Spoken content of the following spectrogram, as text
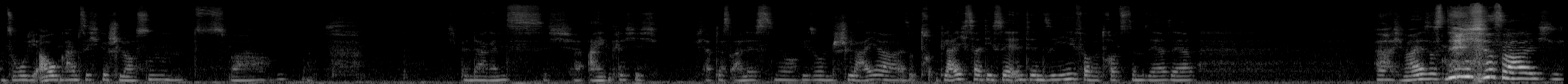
Und so, die Augen haben sich geschlossen. Es war. Ich bin da ganz. Ich, eigentlich, ich, ich habe das alles nur wie so ein Schleier. Also gleichzeitig sehr intensiv, aber trotzdem sehr, sehr. Ach, ich weiß es nicht. Das war ich.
